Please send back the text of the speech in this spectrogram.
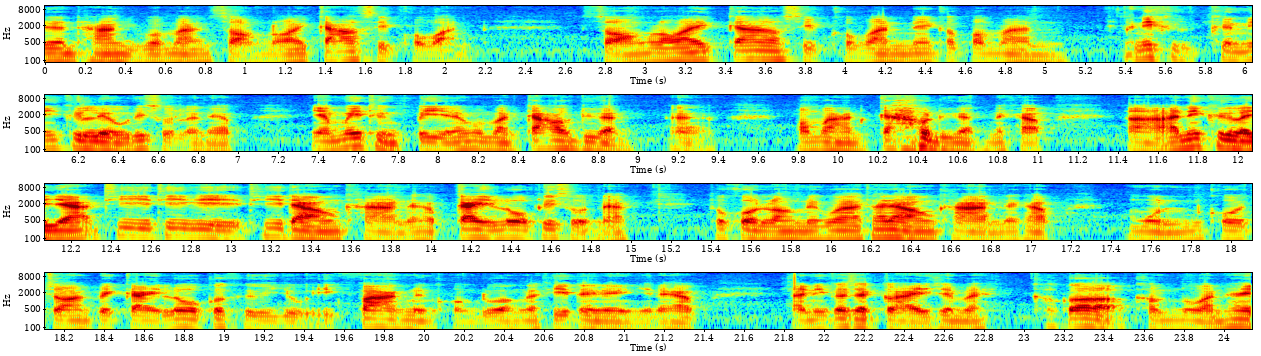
เดินทางอยู่ประมาณ 290 กว่าวัน 290 กว่าวันเนี่ยก็ประมาณ อันนี้คือคือนี่คือเร็วที่สุดแล้วนะครับ ยังไม่ถึงปีนะประมาณ 9 เดือนอ่าประมาณ 9 เดือนนะครับอ่าอันนี้คือระยะที่ที่ที่ดาวอังคารนะครับ ใกล้โลกที่สุดนะ ทุกคนลองนึกว่าถ้าดาวอังคารนะครับหมุนโคจรไปไกลโลกก็คืออยู่อีกฟากหนึ่งของดวงอาทิตย์อะไรอย่างเงี้ยนะครับ อันนี้ก็จะไกลใช่ไหมเขาก็คำนวณให้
